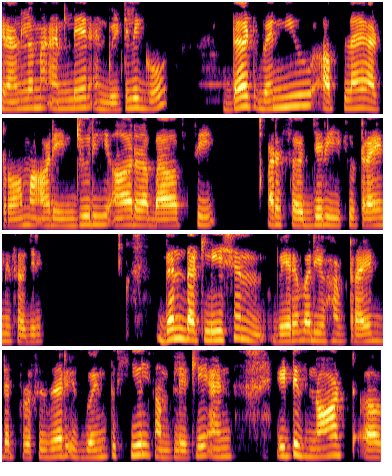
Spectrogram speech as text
granuloma annulare and vitiligo that when you apply a trauma or injury or a biopsy or a surgery if you try any surgery then that lesion wherever you have tried that procedure is going to heal completely and it is not uh,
